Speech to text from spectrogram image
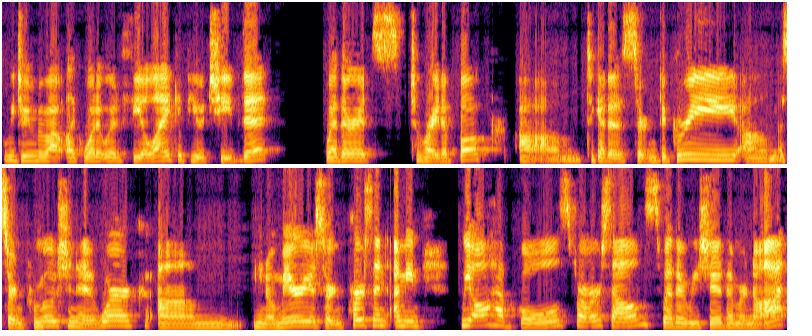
we dream about like what it would feel like if you achieved it whether it's to write a book, um, to get a certain degree, um, a certain promotion at work, um, you know, marry a certain person. I mean, we all have goals for ourselves, whether we share them or not.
